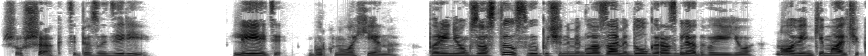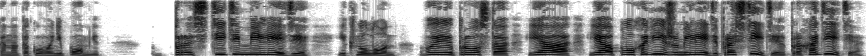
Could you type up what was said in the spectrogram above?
«Шушак, тебя задери!» «Леди!» — буркнула Хена. Паренек застыл с выпученными глазами, долго разглядывая ее. Новенький мальчик, она такого не помнит. «Простите, миледи!» — икнул он. «Вы просто... Я... Я плохо вижу, миледи, простите, проходите».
